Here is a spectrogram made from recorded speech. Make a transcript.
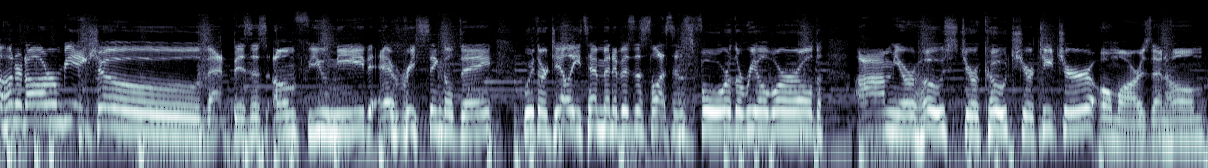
the $100 MBA show. That business oomph you need every single day with our daily 10 minute business lessons for the real world. I'm your host, your coach, your teacher, Omar Zenhom.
